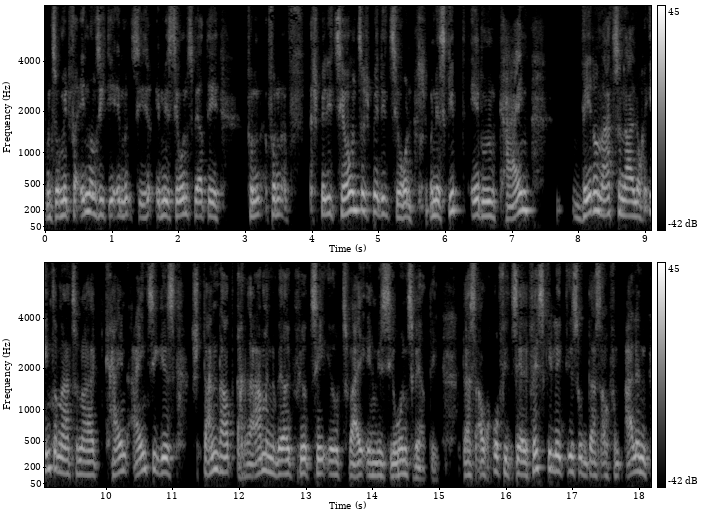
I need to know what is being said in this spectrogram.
Und somit verändern sich die Emissionswerte von, von Spedition zu Spedition. Und es gibt eben kein, weder national noch international, kein einziges Standardrahmenwerk für CO2-Emissionswerte, das auch offiziell festgelegt ist und das auch von allen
